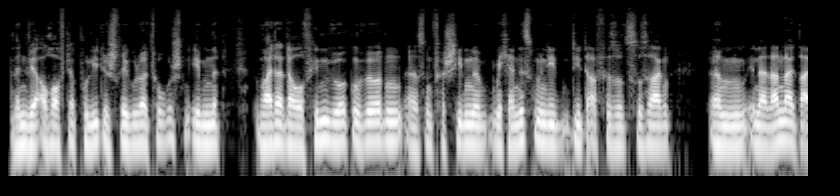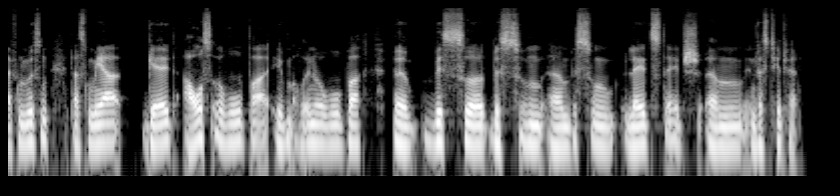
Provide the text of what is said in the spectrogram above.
wenn wir auch auf der politisch-regulatorischen Ebene weiter darauf hinwirken würden. Es sind verschiedene Mechanismen, die, die dafür sozusagen ähm, ineinandergreifen müssen, dass mehr Geld aus Europa, eben auch in Europa, äh, bis, zur, bis, zum, äh, bis zum Late Stage ähm, investiert werden.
